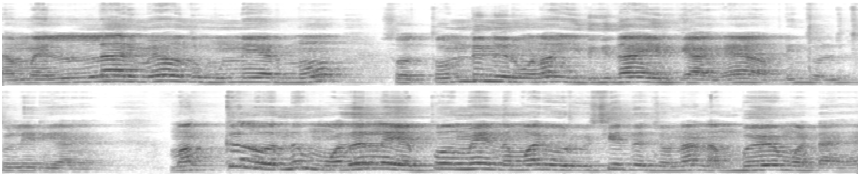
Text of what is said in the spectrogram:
நம்ம எல்லாருமே வந்து முன்னேறணும். ஸோ தொண்டு நிறுவனம் இதுக்கு தான் இருக்காங்க அப்படின்னு சொல்லிட்டு சொல்லியிருக்காங்க. மக்கள் வந்து முதல்ல எப்போவுமே இந்த மாதிரி ஒரு விஷயத்த சொன்னால் நம்பவே மாட்டாங்க.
